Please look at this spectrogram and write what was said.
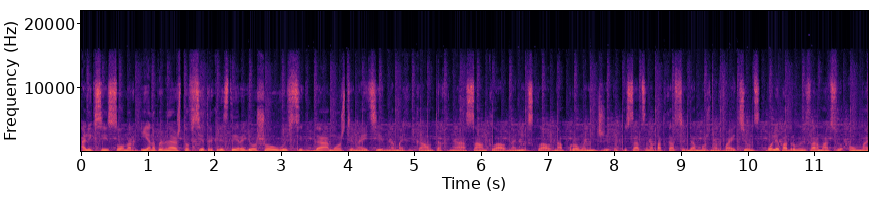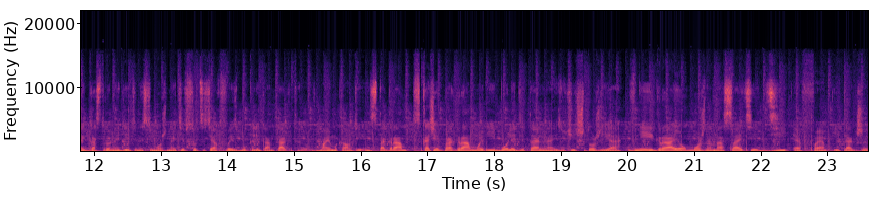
Алексей Сонар. И я напоминаю, что все трек-листы радиошоу вы всегда можете найти на моих аккаунтах на SoundCloud, на Mixcloud, на Promo DJ. Подписаться на подкаст всегда можно в iTunes. Более подробную информацию о моей гастрольной деятельности можно найти в соцсетях Facebook или Контакт, в моем аккаунте Instagram. Скачать программу и более детально изучить, что же я в ней играю, можно на сайте DFM и также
